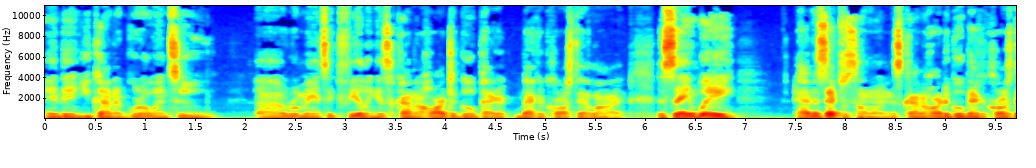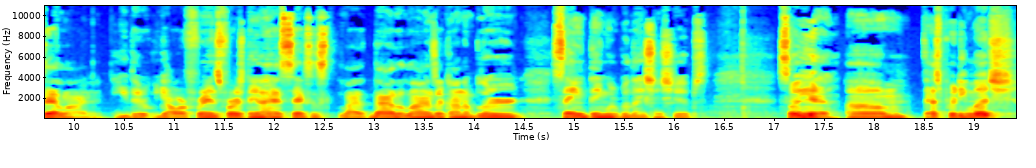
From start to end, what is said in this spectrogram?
and then you kind of grow into uh, romantic feeling, it's kind of hard to go back back across that line. The same way having sex with someone, it's kind of hard to go back across that line. Either y'all are friends first, then y'all had sex. It's like now the lines are kind of blurred. Same thing with relationships. So yeah, um, that's pretty much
